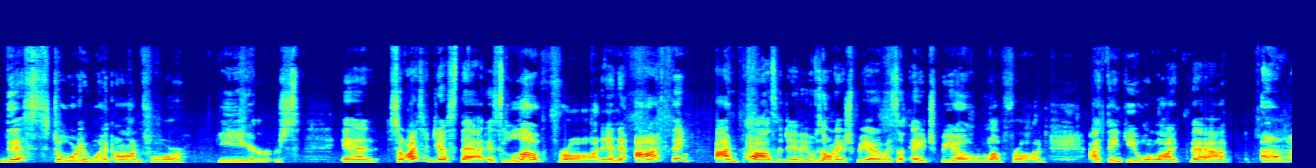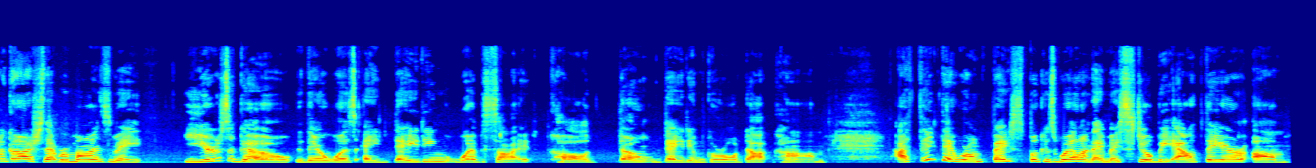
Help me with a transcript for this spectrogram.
this story went on for years. And so I suggest that. It's Love Fraud. And I think, I'm positive it was on HBO. It's HBO Love Fraud. I think you will like that. Oh my gosh, that reminds me. Years ago, there was a dating website called don'tdateHimGirl.com. I think they were on Facebook as well, and they may still be out there. Um,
